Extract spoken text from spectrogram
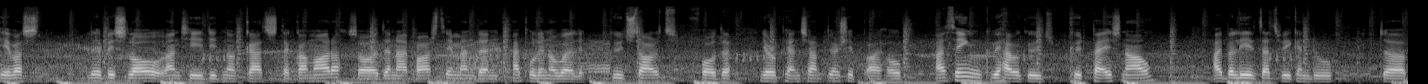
he was a little bit slow and he did not catch the Camara. So then I passed him and then I pulled in a well. Good start for the European Championship, I hope. I think we have a good, good pace now. I believe that we can do the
